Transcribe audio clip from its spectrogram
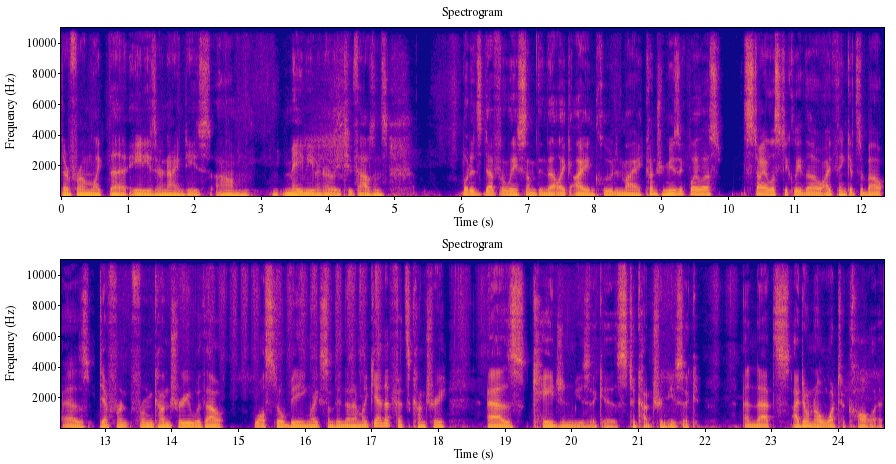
They're from like the 80s or 90s, um, maybe even early 2000s. But it's definitely something that like I include in my country music playlist. Stylistically, though, I think it's about as different from country without while still being like something that I'm like, yeah, that fits country as Cajun music is to country music. And that's, I don't know what to call it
